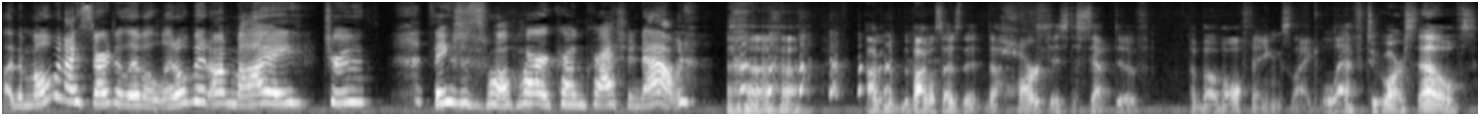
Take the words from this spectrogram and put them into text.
the moment I start to live a little bit on my truth, things just fall apart, come crashing down. I mean, the, the Bible says that the heart is deceptive above all things. Like left to ourselves,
